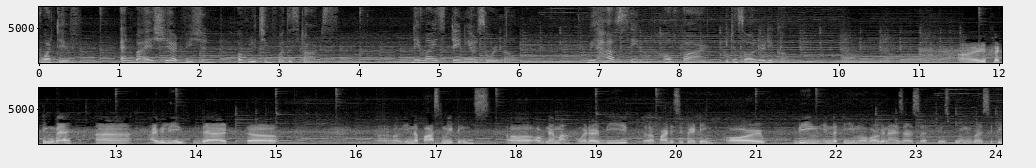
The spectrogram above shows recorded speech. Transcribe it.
what if, and by a shared vision of reaching for the stars. NEMA is 10 years old now. We have seen how far it has already come. Uh, reflecting back, uh, I believe that uh, uh in the past meetings uh, of NEMA, whether be it uh, participating or being in the team of organizers at Tezpur University,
